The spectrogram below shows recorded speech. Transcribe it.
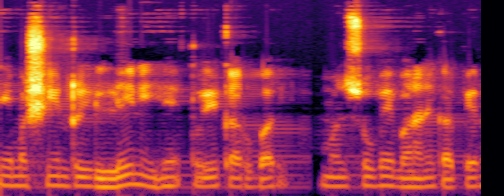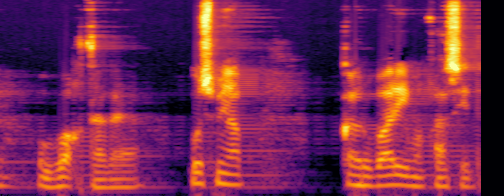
ये मशीनरी लेनी है तो ये कारोबारी मनसूबे बनाने का फिर वक्त आ गया। उसमें आप कारोबारी मकासद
